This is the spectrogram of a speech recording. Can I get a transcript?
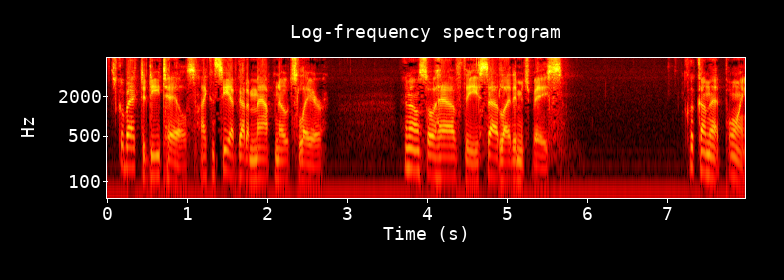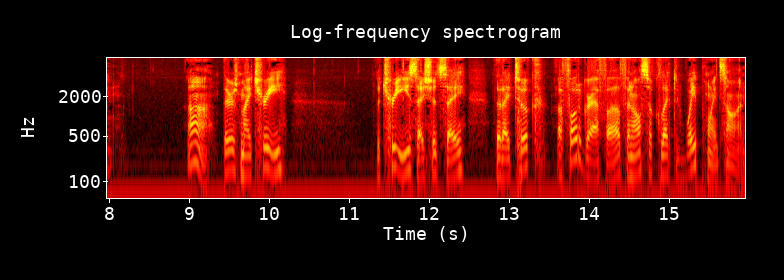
Let's go back to details. I can see I've got a map notes layer and also have the satellite image base. Click on that point. Ah, there's my tree. The trees, I should say, that I took a photograph of and also collected waypoints on.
